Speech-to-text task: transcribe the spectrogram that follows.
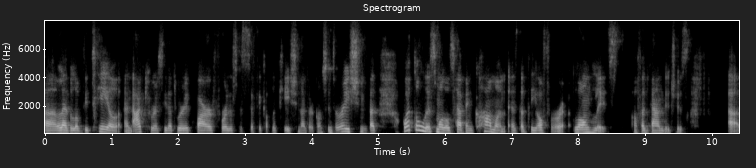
uh, level of detail and accuracy that we require for the specific application under consideration. But what all these models have in common is that they offer a long list of advantages. Uh,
